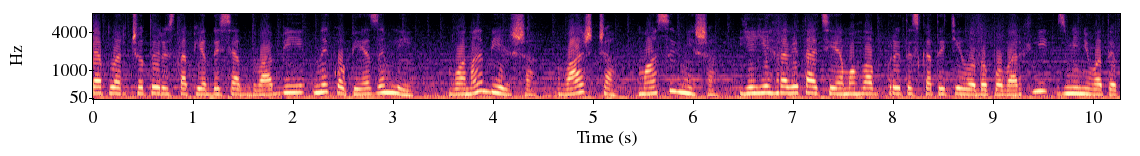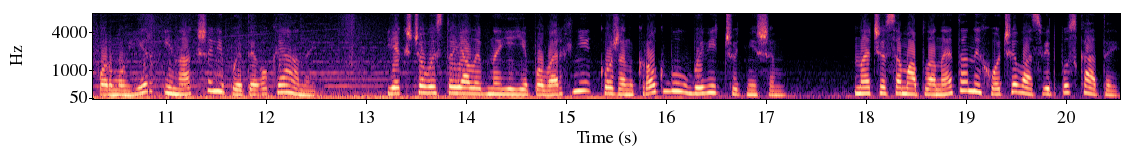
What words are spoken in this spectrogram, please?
Кеплер 452 b не копія Землі. Вона більша, важча, масивніша. Її гравітація могла б притискати тіло до поверхні, змінювати форму гір, інакше ліпити океани. Якщо ви стояли б на її поверхні, кожен крок був би відчутнішим. Наче сама планета не хоче вас відпускати.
